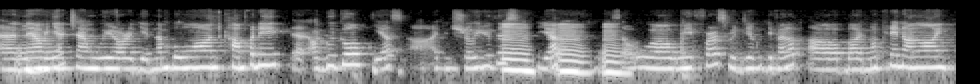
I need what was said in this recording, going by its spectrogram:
And mm-hmm. now in mm-hmm. Nha Trang, we are the number one company on Google. Yes, I can show you this. Mm, yeah. Mm, mm. so uh, we first we de- developed uh, by marketing online.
